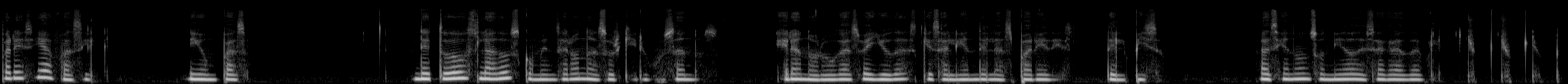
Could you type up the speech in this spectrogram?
Parecía fácil. Di un paso. De todos lados comenzaron a surgir gusanos. Eran orugas velludas que salían de las paredes, del piso. Hacían un sonido desagradable chup, chup, chup,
